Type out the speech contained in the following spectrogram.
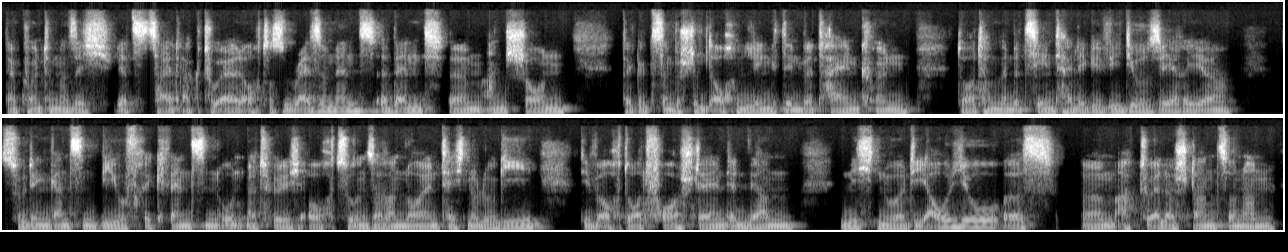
dann könnte man sich jetzt zeitaktuell auch das Resonance-Event ähm, anschauen. Da gibt es dann bestimmt auch einen Link, den wir teilen können. Dort haben wir eine zehnteilige Videoserie zu den ganzen Biofrequenzen und natürlich auch zu unserer neuen Technologie, die wir auch dort vorstellen. Denn wir haben nicht nur die Audio ist ähm, aktueller Stand, sondern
